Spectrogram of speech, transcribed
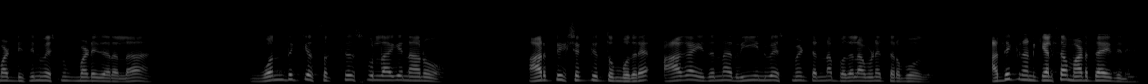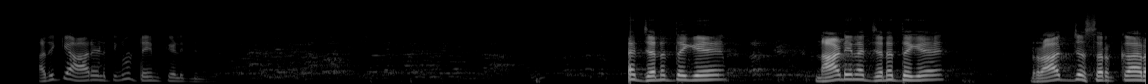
ಮಾಡಿ ಡಿಸ್ಇನ್ವೆಸ್ಟ್ಮೆಂಟ್ ಮಾಡಿದಾರಲ್ಲ, ಒಂದಕ್ಕೆ ಸಕ್ಸಸ್ಫುಲ್ಲಾಗಿ ನಾನು ಆರ್ಥಿಕ ಶಕ್ತಿ ತುಂಬಿದ್ರೆ ಆಗ ಇದನ್ನು ರೀಇನ್ವೆಸ್ಟ್ಮೆಂಟನ್ನು ಬದಲಾವಣೆ ತರ್ಬೋದು. ಅದಕ್ಕೆ ನಾನು ಕೆಲಸ ಮಾಡ್ತಾ ಇದ್ದೀನಿ. ಅದಕ್ಕೆ ಆರೇಳು ತಿಂಗಳು ಟೈಮ್ ಕೇಳಿದ್ದು ನಿಮಗೆ. ಜನತೆಗೆ, ನಾಡಿನ ಜನತೆಗೆ, ರಾಜ್ಯ ಸರ್ಕಾರ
